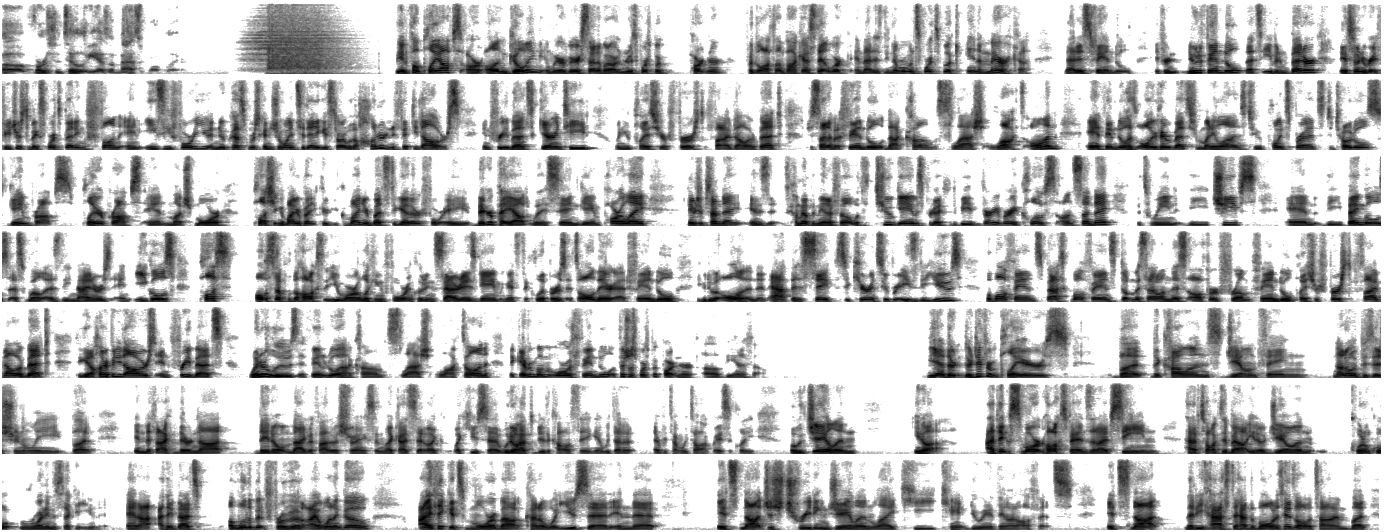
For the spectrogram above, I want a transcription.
uh, versatility as a basketball player. The NFL playoffs are ongoing, and we are very excited about our new sportsbook partner for the Locked On Podcast Network, and that is the number one sportsbook in America. That is FanDuel. If you're new to FanDuel, that's even better. They have so many great features to make sports betting fun and easy for you, and new customers can join today to get started with $150 in free bets guaranteed when you place your first $5 bet. Just sign up at FanDuel.com slash locked on, and FanDuel has all your favorite bets from money lines to point spreads to totals, game props, player props, and much more. Plus, you combine your, you combine your bets together for a bigger payout with a same game parlay. Championship Sunday is coming up in the NFL with two games projected to be very, very close on Sunday between the Chiefs and the Bengals, as well as the Niners and Eagles. Plus, all the stuff with the Hawks that you are looking for, including Saturday's game against the Clippers. It's all there at FanDuel. You can do it all in an app that is safe, secure, and super easy to use. Football fans, basketball fans, don't miss out on this offer from FanDuel. Place your first $5 bet to get $150 in free bets, win or lose, at FanDuel.com slash locked on. Make every moment more with FanDuel, official sportsbook partner of the NFL. Yeah, they're, they're different players, but the Collins Jalen thing, not only positionally, but in the fact that they're not they don't magnify their strengths. And like I said, like like you said, we don't have to do the Collins thing again. We've done it every time we talk, basically. But with Jalen, you know, I think smart Hawks fans that I've seen have talked about, you know, Jalen quote unquote running the second unit. And I, I think that's a little bit further than I want to go. I think it's more about kind of what you said in that it's not just treating Jalen like he can't do anything on offense. It's not that he has to have the ball in his hands all the time, but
